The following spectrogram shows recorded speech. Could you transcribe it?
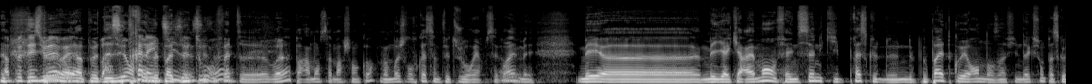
un peu désuet, ouais. Un peu bah, désuet, en fait, mais pas du tout. En fait, euh, voilà, apparemment, ça marche encore. moi, je trouve que ça me fait toujours rire, c'est vrai, mais mais euh, mais il y a carrément fait une scène qui presque ne, peut pas être cohérente dans un film d'action parce que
